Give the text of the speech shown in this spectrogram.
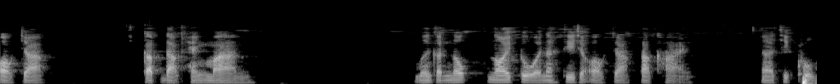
ออกจากกับดักแห่งมารเหมือนกับนกน้อยตัวนะที่จะออกจากตาข่ายที่คลุม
